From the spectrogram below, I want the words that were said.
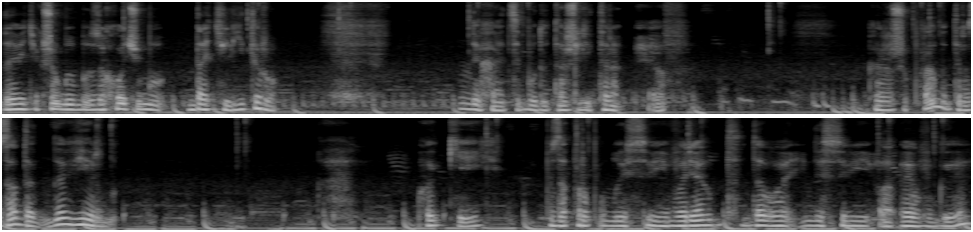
навіть якщо ми захочемо дати літеру, нехай це буде та ж літера F. Каже, що параметр задан невірно. Окей. Запропонуй свій варіант. Давай не свій, а FG.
